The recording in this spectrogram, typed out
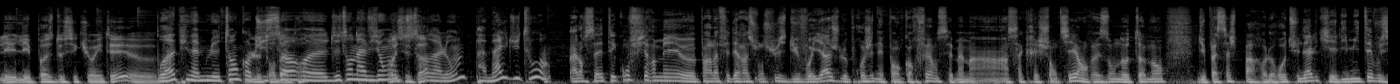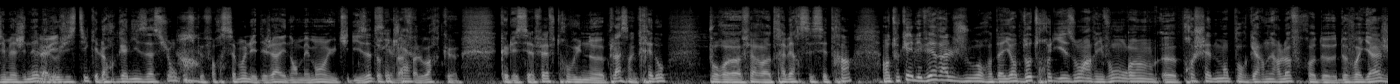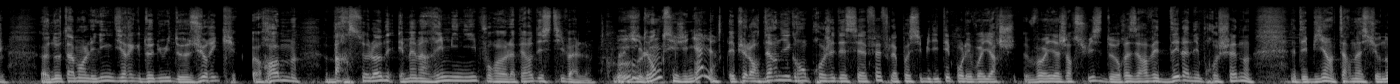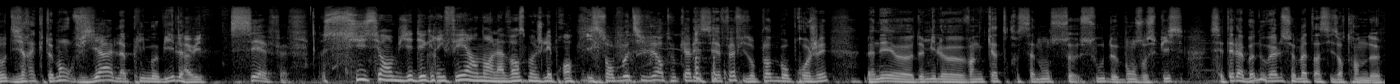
les, les postes de sécurité. euh. Ouais, puis même le temps quand Le tu temps sors euh, de ton avion Oui, et tu à Londres, pas mal du tout. hein. Alors ça a été confirmé euh, par la Fédération suisse du voyage. Le projet n'est pas encore fait. hein. C'est même un, un sacré chantier en raison notamment du passage par l'Eurotunnel qui est limité. Vous imaginez la Ah logistique et l'organisation parce que forcément il est déjà énormément utilisé. Donc il va falloir que, que les CFF trouvent une place, un créneau pour euh, faire traverser ces trains. En tout cas, il verra le jour. D'ailleurs, d'autres liaisons arriveront prochainement pour garnir l'offre de, de voyage, notamment les lignes directes de nuit de Zurich, Rome, Barcelone et même Rimini pour euh, la période estivale. Bah, dis donc, c'est génial. Et puis alors, dernier grand projet des CFF, la possibilité pour les voyage- voyageurs suisses de réserver dès l'année prochaine des billets internationaux directement via l'appli mobile Ah oui. CFF. Si c'est en billet dégriffé, un an à l'avance, moi je les prends. Ils sont motivés en tout cas les CFF, ils ont plein de bons projets. L'année euh, 2024 s'annonce sous de bons auspices. C'était la bonne nouvelle ce matin à 6h32.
